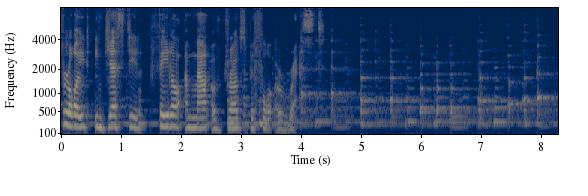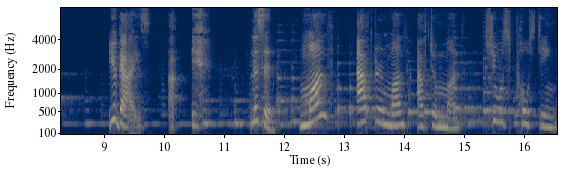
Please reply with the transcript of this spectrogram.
floyd ingesting fatal amount of drugs before arrest you guys uh, listen month after month after month she was posting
